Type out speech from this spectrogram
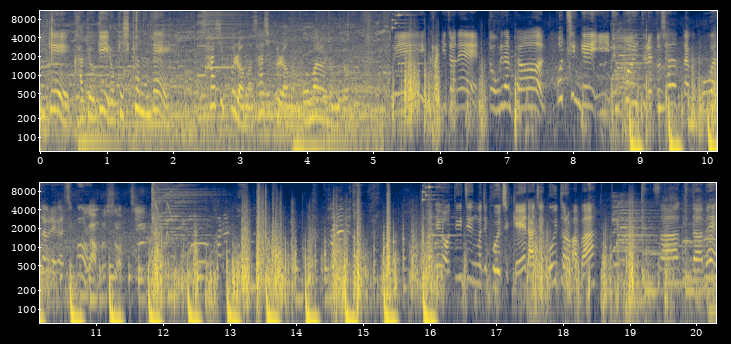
이게 가격이 이렇게 시켰는데 40불 넘어 40불 넘어 5만 원 정도. 우리 가기 전에 또 우리 남편 꽂힌 게 이 뷰 포인트를 또 찾았다고 보고 가자 그래가지고. 이거 안 볼 수가 없지. 바람이 너무 바람이 너무 자, 내가 어떻게 찍은 건지 보여줄게. 나중에 모니터로 봐봐. 싹 그 다음에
